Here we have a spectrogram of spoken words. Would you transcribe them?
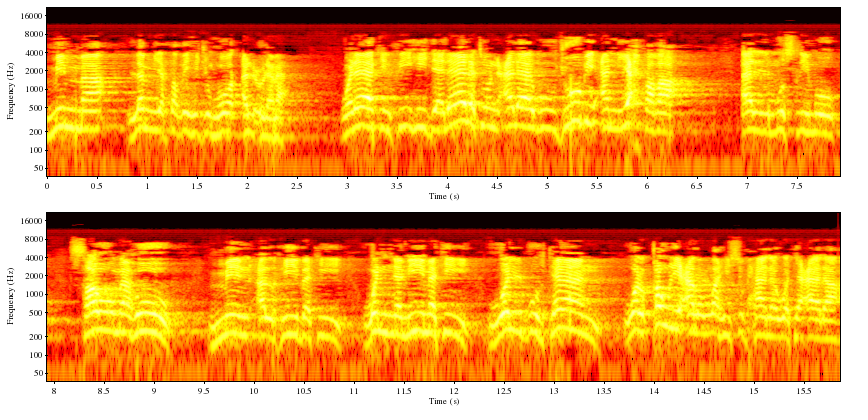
مما لم يرتضيه جمهور العلماء. ولكن فيه دلالة على وجوب أن يحفظ المسلم صومه من الغيبة والنميمة والبهتان والقول على الله سبحانه وتعالى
